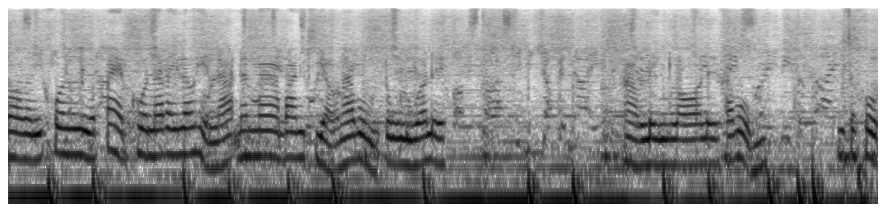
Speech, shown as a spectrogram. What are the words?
ก็ตอนนี้คนเหลือ 8 คนนะตอนนี้เราเห็นแล้วด้านหน้าบ้านเขียวนะผมตรงรั้วเลยอ้าวเล็งรอเลยครับผมคือสโคป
